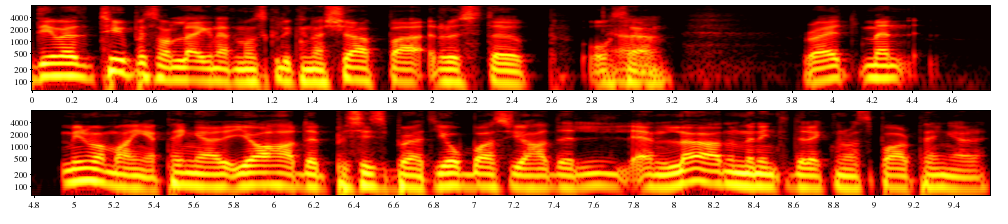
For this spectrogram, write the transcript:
Det var typ en sån lägenhet man skulle kunna köpa, rusta upp och sen... Right? Men min mamma har inga pengar, jag hade precis börjat jobba så jag hade en lön men inte direkt några sparpengar.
